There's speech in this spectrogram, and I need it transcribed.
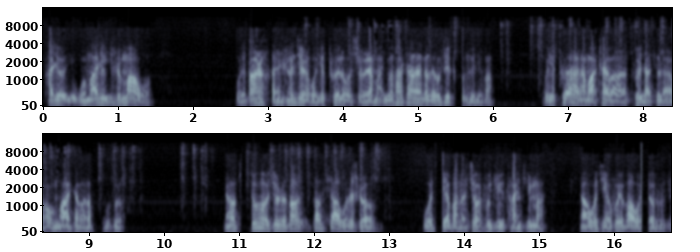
他就我妈就一直骂我，我就当时很生气，我就推了我媳妇两把，因为她站在那个楼梯口那个地方，我就推了她两把菜把她推下去了，然后我妈一下把她扶住了，然后最后就是到到下午的时候，我姐把她叫出去谈心嘛，然后我姐夫也把我叫出去，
